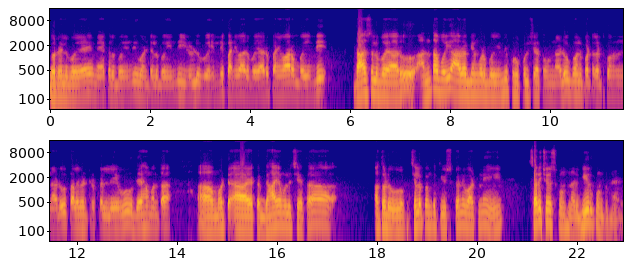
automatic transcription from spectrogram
గొర్రెలు పోయాయి మేకలు పోయింది ఒంటెలు పోయింది ఇళ్ళు పోయింది పనివారు పోయారు పనివారం పోయింది దాసులు పోయారు అంతా పోయి ఆరోగ్యం కూడా పోయింది కురుపుల చేత ఉన్నాడు గోని పట్ట కట్టుకొని ఉన్నాడు తల వెంట్రుకలు లేవు దేహం అంతా ఆ మొట్ట ఆ యొక్క గాయముల చేత అతడు ఒక చిల్లపెంకు తీసుకొని వాటిని సరి చేసుకుంటున్నాడు గీరుకుంటున్నాడు.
